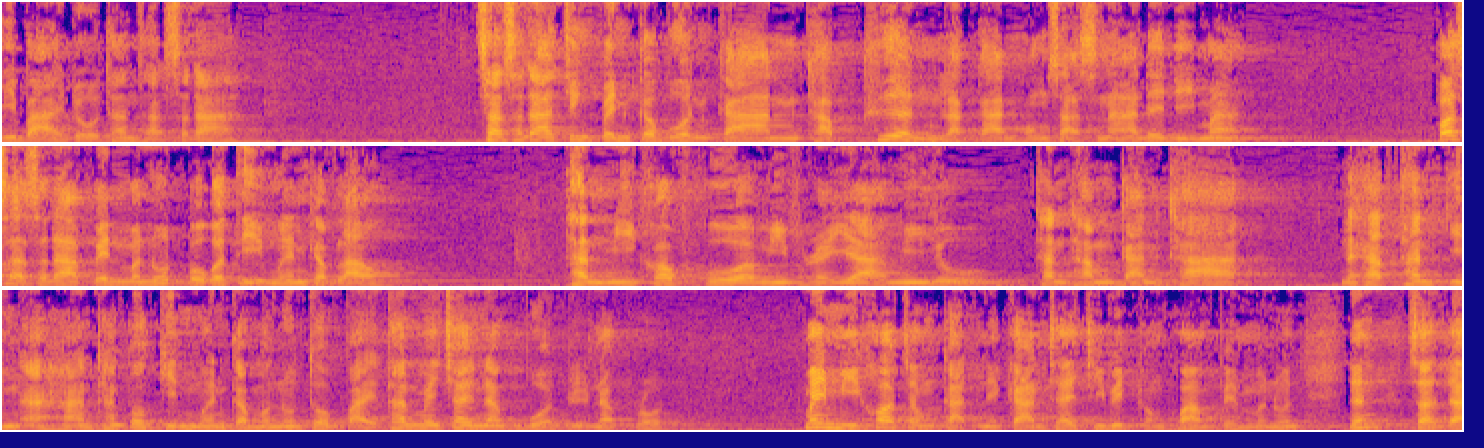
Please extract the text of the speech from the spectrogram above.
ธิบายโดยท่านศาสดา ศาสดาจึงเป็นกระบวนการขับเคลื่อนหลักการของศาสนาได้ดีมาก เพราะศาสดาเป็นมนุษย์ปกติเหมือนกับเรา ท่านมีครอบครัวมีภรรยามีลูก ท่านทำการค้า นะครับท่านกินอาหารท่านก็กินเหมือนกับมนุษย์ทั่วไป ท่านไม่ใช่นักบวชหรือนักพรถไม่มีข้อจำกัดในการใช้ชีวิตของความเป็นมนุษย์ นั้นศาสดา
